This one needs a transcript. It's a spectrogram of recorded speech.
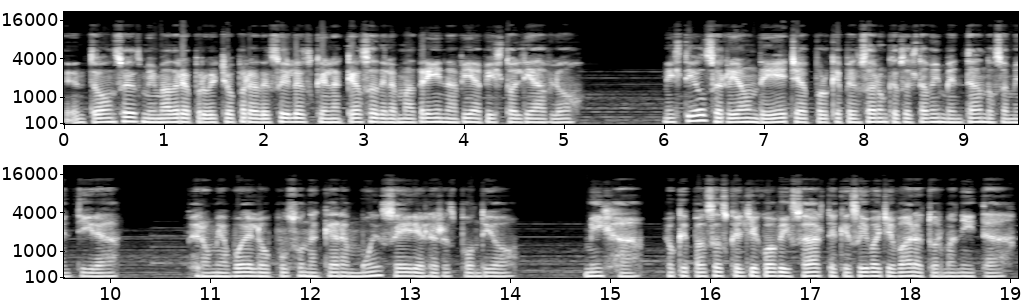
Entonces mi madre aprovechó para decirles que en la casa de la madrina había visto al diablo. Mis tíos se rieron de ella porque pensaron que se estaba inventando esa mentira, pero mi abuelo puso una cara muy seria y le respondió, Mija, lo que pasa es que él llegó a avisarte que se iba a llevar a tu hermanita.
